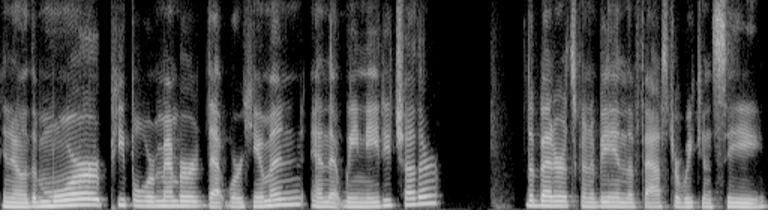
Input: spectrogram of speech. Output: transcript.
you know the more people remember that we're human and that we need each other the better it's going to be and the faster we can see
